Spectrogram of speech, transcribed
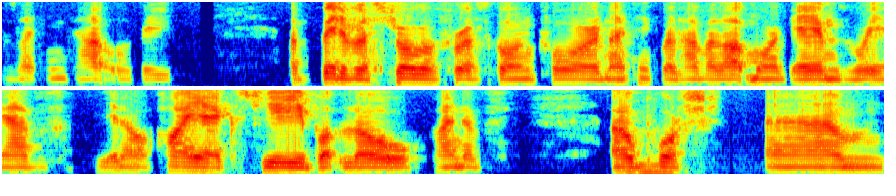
because I think that will be a bit of a struggle for us going forward. And I think we'll have a lot more games where we have, you know, high XG but low kind of output. Um,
